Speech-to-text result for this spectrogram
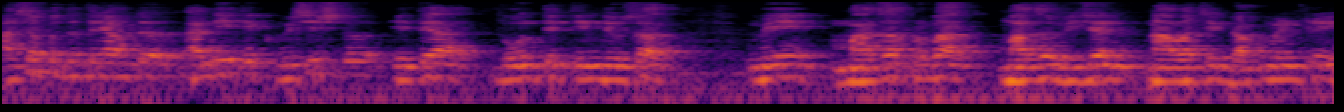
अशा पद्धतीने आमचं आणि एक विशिष्ट येत्या दोन ते तीन दिवसात मी माझा प्रभाग माझं विजन नावाची डॉक्युमेंटरी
